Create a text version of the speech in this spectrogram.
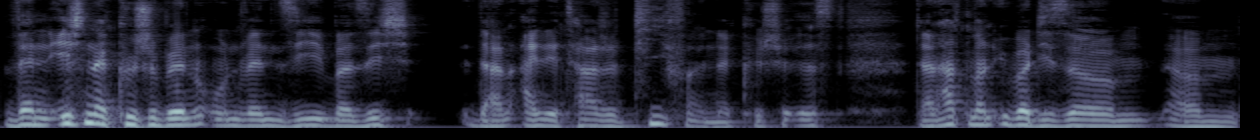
wenn ich in der Küche bin und wenn sie bei sich dann eine Etage tiefer in der Küche ist, dann hat man über diese ähm,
